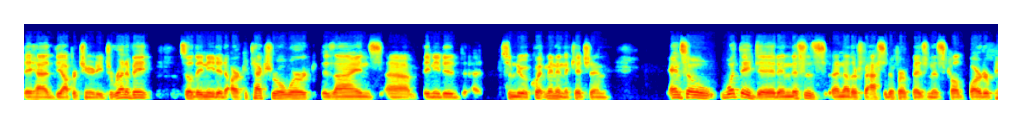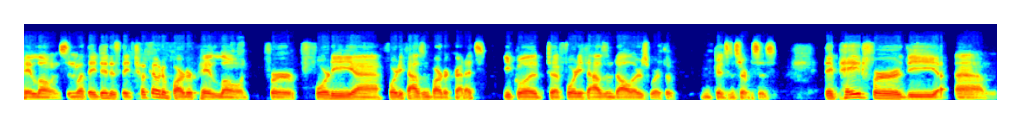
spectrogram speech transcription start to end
They had the opportunity to renovate, so they needed architectural work, designs. Um, they needed uh, some new equipment in the kitchen, And so what they did, and this is another facet of our business called barter pay loans. And what they did is they took out a barter pay loan for 40 uh, 40,000 barter credits, equal to $40,000 worth of goods and services. They paid for the um,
